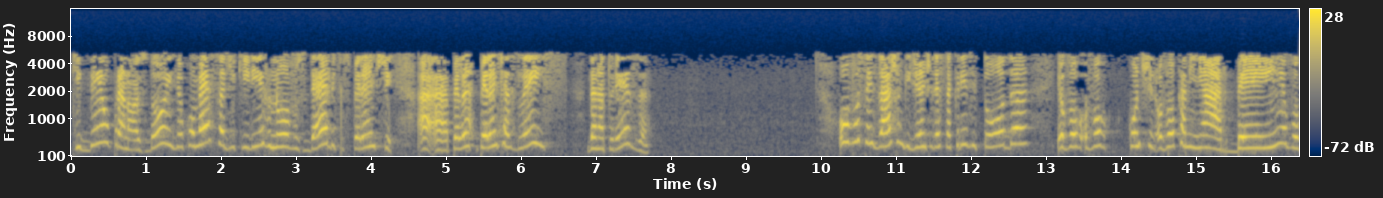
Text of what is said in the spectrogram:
que deu para nós dois, eu começo a adquirir novos débitos perante, a, a, perante as leis da natureza? Ou vocês acham que diante dessa crise toda eu vou, vou, eu vou caminhar bem, eu vou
